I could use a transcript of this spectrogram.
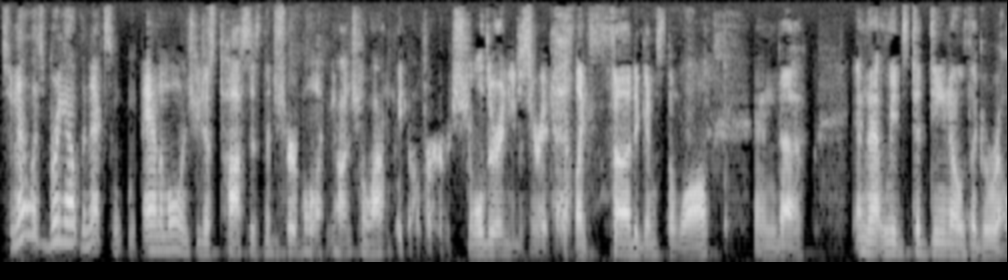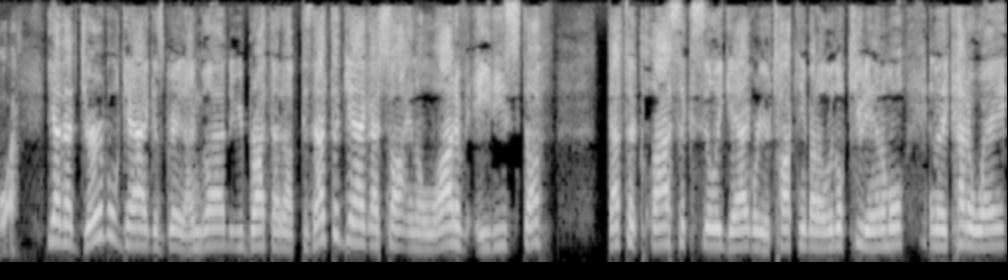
So now let's bring out the next animal, and she just tosses the gerbil like nonchalantly over her shoulder, and you just hear it like thud against the wall, and uh, and that leads to Dino the gorilla. Yeah, that gerbil gag is great. I'm glad you brought that up because that's a gag I saw in a lot of 80s stuff. That's a classic silly gag where you're talking about a little cute animal and then they cut away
